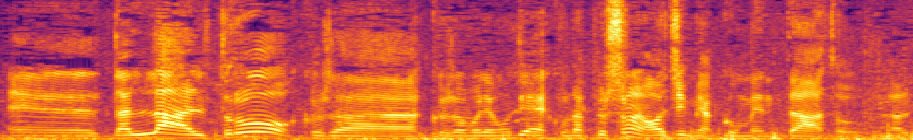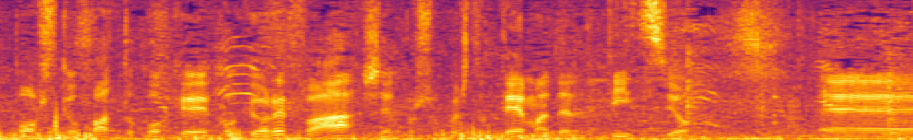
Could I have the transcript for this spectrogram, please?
eh, dall'altro cosa, cosa, vogliamo dire? Ecco, una persona oggi mi ha commentato al post che ho fatto poche, poche ore fa, sempre su questo tema del tizio eh,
